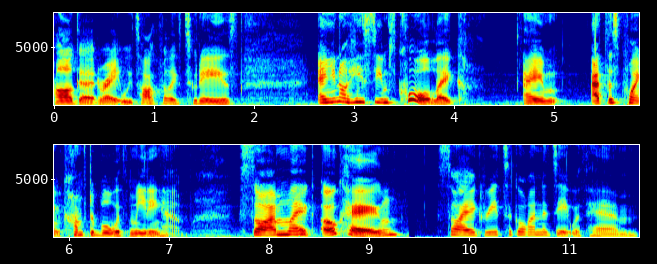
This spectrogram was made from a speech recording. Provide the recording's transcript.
All good, right? We talk for like two days. And you know, he seems cool. Like, I'm at this point comfortable with meeting him. So I'm like, okay. So I agreed to go on a date with him.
